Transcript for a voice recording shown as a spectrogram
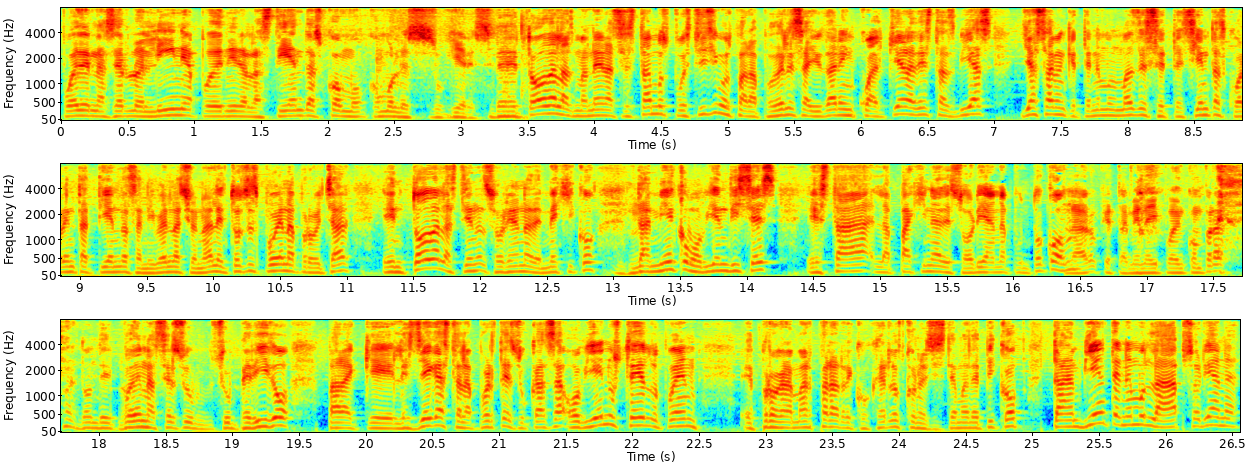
¿Pueden hacerlo en línea? ¿Pueden ir a las tiendas? ¿Cómo, cómo les sugieres? De todas las maneras, estamos puestísimos para poderles ayudar en cualquiera de estas vías. Ya saben que tenemos más de 740 tiendas a nivel nacional, entonces pueden aprovechar en todas las tiendas Soriana de México. También, como bien dices, está la página de soriana.com. Claro, que también ahí pueden comprar. Donde pueden hacer su, su pedido para que les llegue hasta la puerta de su casa o bien ustedes lo pueden eh, programar para recogerlos con el sistema de pick-up. También tenemos la app Soriana,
